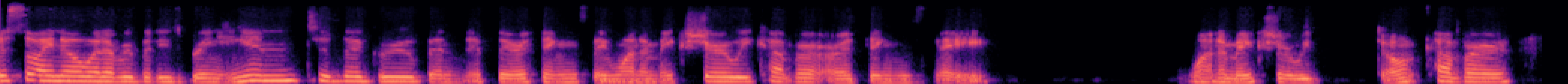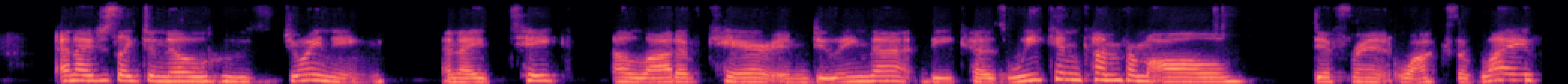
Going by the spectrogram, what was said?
just so I know what everybody's bringing into the group and if there are things they want to make sure we cover or things they want to make sure we don't cover. And I just like to know who's joining. And I take a lot of care in doing that because we can come from all different walks of life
